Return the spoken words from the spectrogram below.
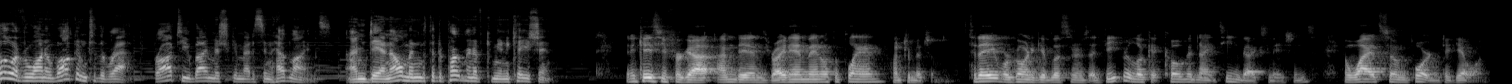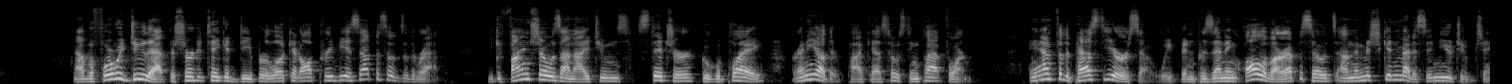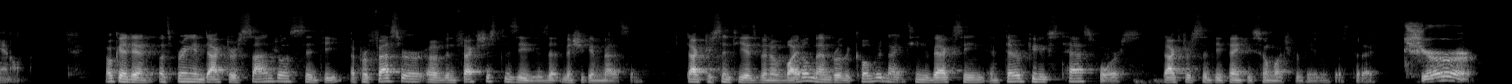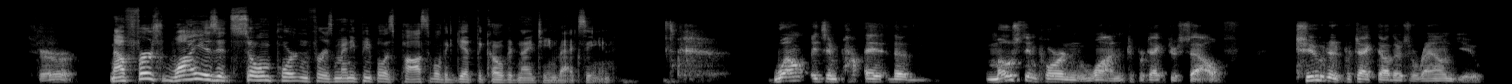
Hello, everyone, and welcome to The Wrap, brought to you by Michigan Medicine Headlines. I'm Dan Ellman with the Department of Communication. And in case you forgot, I'm Dan's right hand man with a plan, Hunter Mitchell. Today, we're going to give listeners a deeper look at COVID 19 vaccinations and why it's so important to get one. Now, before we do that, be sure to take a deeper look at all previous episodes of The Wrap. You can find shows on iTunes, Stitcher, Google Play, or any other podcast hosting platform. And for the past year or so, we've been presenting all of our episodes on the Michigan Medicine YouTube channel. Okay, Dan, let's bring in Dr. Sandro Cinti, a professor of infectious diseases at Michigan Medicine. Dr. Cinti has been a vital member of the COVID 19 Vaccine and Therapeutics Task Force. Dr. Cinti, thank you so much for being with us today. Sure, sure. Now, first, why is it so important for as many people as possible to get the COVID 19 vaccine? Well, it's imp- uh, the most important one to protect yourself, two to protect others around you,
